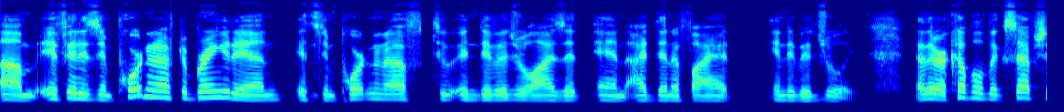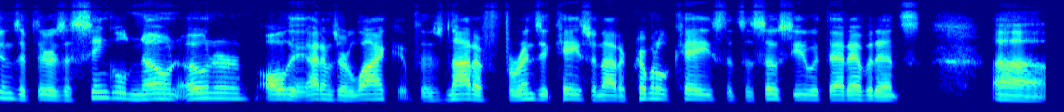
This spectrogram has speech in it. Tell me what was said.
Um, if it is important enough to bring it in, it's important enough to individualize it and identify it individually. Now, there are a couple of exceptions. If there's a single known owner, all the items are like. If there's not a forensic case or not a criminal case that's associated with that evidence, uh,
